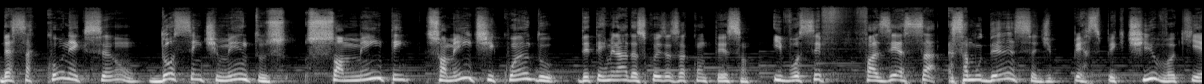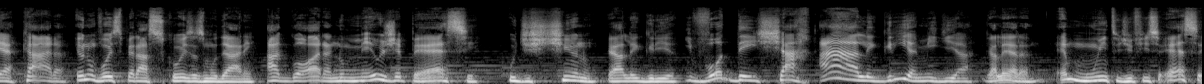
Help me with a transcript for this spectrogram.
dessa conexão dos sentimentos somente somente quando determinadas coisas aconteçam e você fazer essa, essa mudança de perspectiva que é, cara, eu não vou esperar as coisas mudarem. Agora, no meu GPS, o destino é a alegria. E vou deixar a alegria me guiar. Galera, é muito difícil. Essa,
